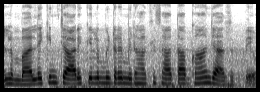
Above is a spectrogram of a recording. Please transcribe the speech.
लंबा, लेकिन चार किलोमीटर मिराह के साथ आप कहाँ जा सकते हो?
